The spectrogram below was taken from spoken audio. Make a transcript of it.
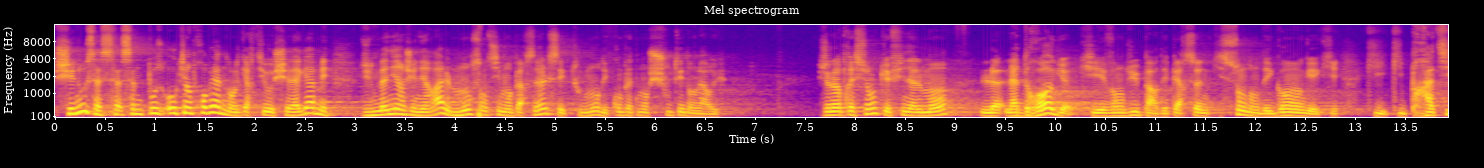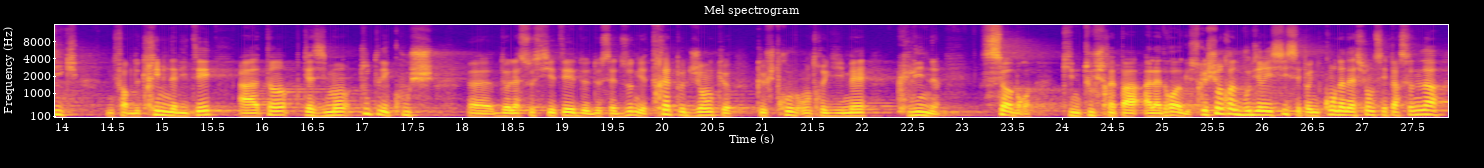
Chez nous, ça, ne pose aucun problème dans le quartier Hochelaga, mais d'une manière générale, mon sentiment personnel, c'est que tout le monde est complètement shooté dans la rue. J'ai l'impression que finalement, la, drogue qui est vendue par des personnes qui sont dans des gangs et qui, pratiquent une forme de criminalité a atteint quasiment toutes les couches euh, de la société de, de, cette zone. Il y a très peu de gens que, que je trouve, entre guillemets, clean, sobres, qui ne toucherait pas à la drogue. Ce que je suis en train de vous dire ici, ce n'est pas une condamnation de ces personnes-là.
